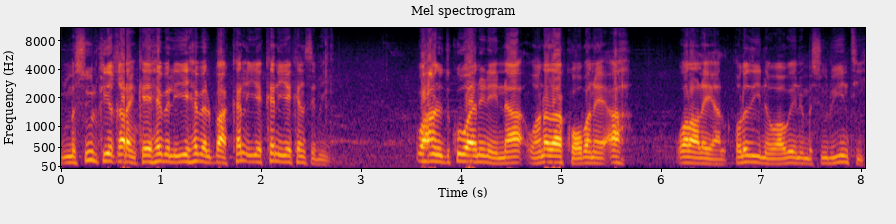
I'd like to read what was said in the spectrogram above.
mas'uulkii qaranka ee hebel iyo hebel baa kan iyo kan iyo kan sameeyey waxaanu idinku waaninaynaa waanadaa kooban ee ah walaalayaal qoladiinna waaweyn ee mas'uuliyiintii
